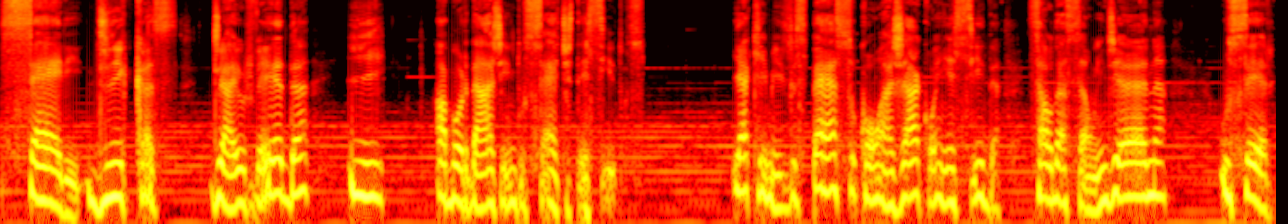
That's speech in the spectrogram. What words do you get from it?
série Dicas de Ayurveda e abordagem dos sete tecidos. E aqui me despeço com a já conhecida saudação indiana: o ser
